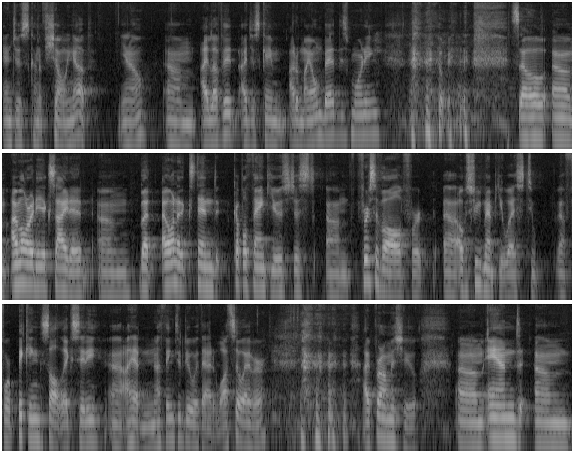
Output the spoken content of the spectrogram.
and just kind of showing up, you know? Um, I love it. I just came out of my own bed this morning. so um, I'm already excited. Um, but I want to extend a couple thank yous. Just um, first of all, for uh, OpenStreetMap US to uh, for picking Salt Lake City. Uh, I had nothing to do with that whatsoever. I promise you. Um, and um,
